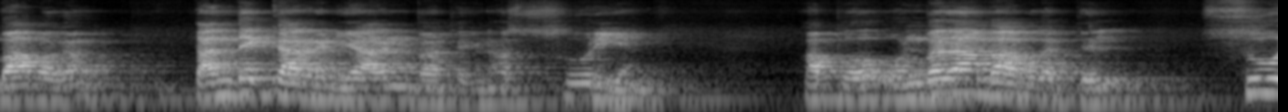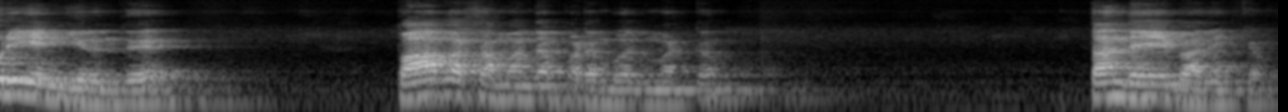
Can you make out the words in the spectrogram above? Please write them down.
பாவகம் தந்தைக்காரன் யாருன்னு பார்த்தீங்கன்னா சூரியன். அப்போது ஒன்பதாம் பாவகத்தில் சூரியன் இருந்து பாவ சம்பந்தப்படும் போது மட்டும் தந்தையை பாதிக்கும்.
